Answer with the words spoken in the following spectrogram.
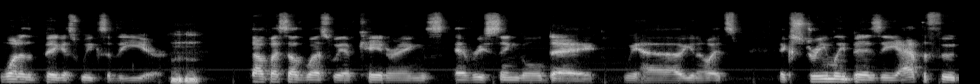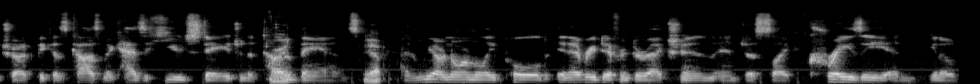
one of the biggest weeks of the year. hmm South by Southwest, we have caterings every single day. We have, you know, it's extremely busy at the food truck because Cosmic has a huge stage and a ton Right. of bands. Yep. And we are normally pulled in every different direction and just like crazy and, you know,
